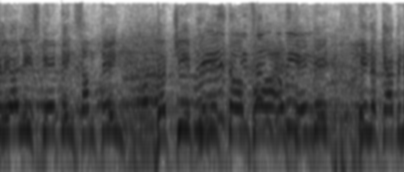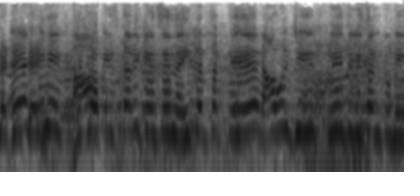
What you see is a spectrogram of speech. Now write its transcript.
clearly stating something the chief Please, minister of listen Goa to has me. stated in a cabinet एक meeting. मिनट with आप your- इस तरीके से नहीं कर सकते हैं राहुल जी प्लीज लिसन टू मी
